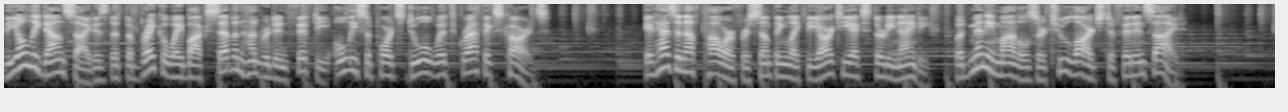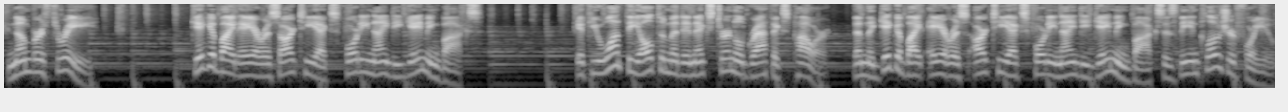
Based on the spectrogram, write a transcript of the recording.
The only downside is that the Breakaway Box 750 only supports dual-width graphics cards. It has enough power for something like the RTX 3090, but many models are too large to fit inside. Number 3. Gigabyte Aorus RTX 4090 Gaming Box. If you want the ultimate in external graphics power, then the Gigabyte Aorus RTX 4090 Gaming Box is the enclosure for you.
